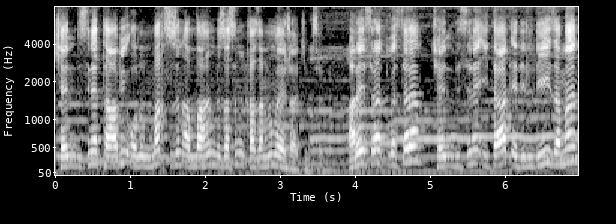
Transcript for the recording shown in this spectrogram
kendisine tabi olunmaksızın Allah'ın rızasının kazanılmayacağı kimsedir. Aleyhissalatü vesselam kendisine itaat edildiği zaman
